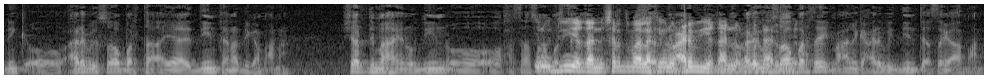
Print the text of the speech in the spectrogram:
ninka oo carabiga soo barta ayaa diintana dhiga macnaha. Shardi maaha inuu diin oo soo bartay. macalinka carabi diinta isaga ah macna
